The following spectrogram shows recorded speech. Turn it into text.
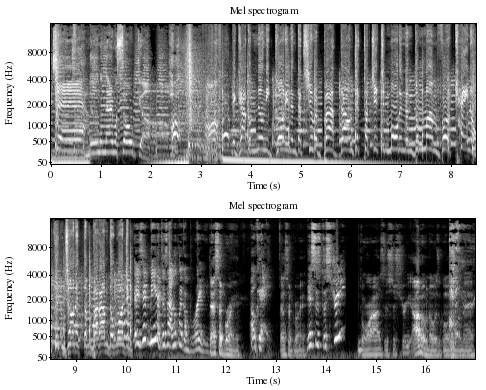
그 불면 다들 똑같지 눈은 날 못 속여 호! 어, 내가 걷는 이 거리는 다 지뢰바다 언제 터질지 모르는 둠만 볼케이노 전했던 바람도 언제 Is it me or does that look like a brain? That's a brain. Okay. That's a brain. This is the street? Neurons, this is street. I don't know what's going on, man.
